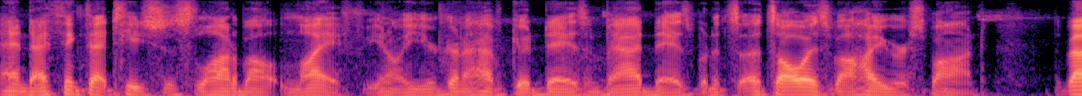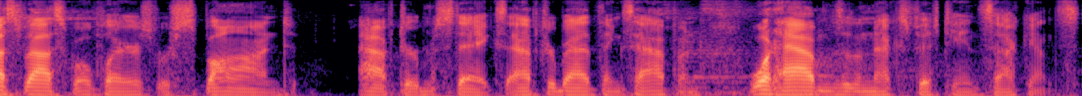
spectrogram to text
and I think that teaches us a lot about life. You know, you're going to have good days and bad days, but it's it's always about how you respond. The best basketball players respond after mistakes, after bad things happen. What happens in the next 15 seconds?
